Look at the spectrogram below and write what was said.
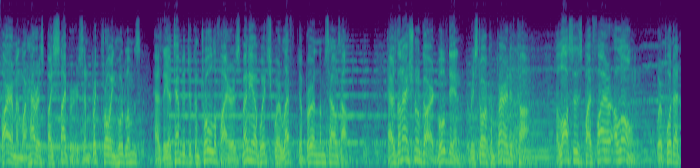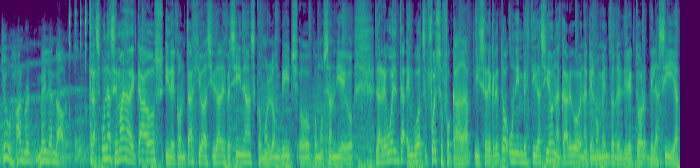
Firemen were harassed by snipers and brick-throwing hoodlums as they attempted to control the fires, many of which were left to burn themselves out. As the National Guard moved in to restore comparative calm, the losses by fire alone were put at $200 million. Tras una semana de caos y de contagio a ciudades vecinas como Long Beach o como San Diego, la revuelta en Watts fue sofocada y se decretó una investigación a cargo en aquel momento del director de la CIA,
